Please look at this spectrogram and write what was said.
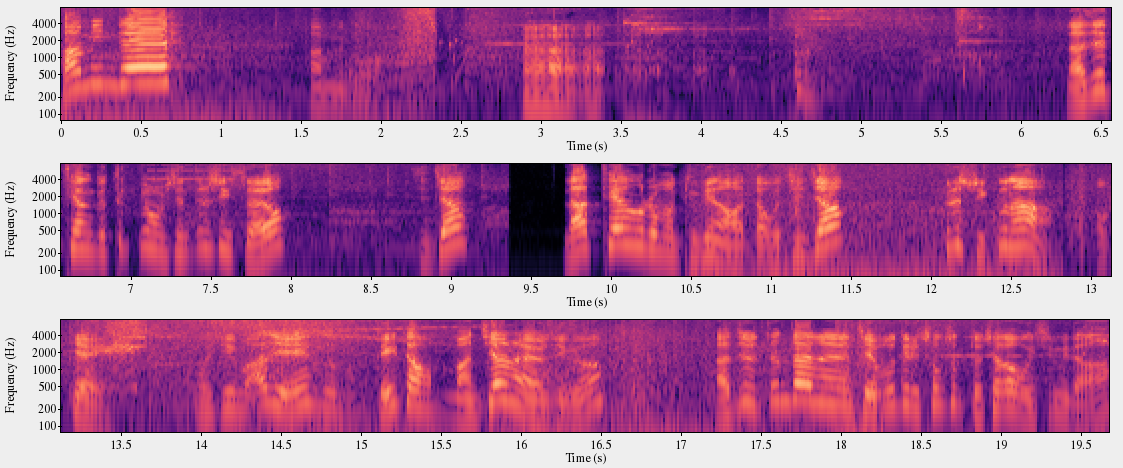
밤인데 밤이고. 낮에 태양도 특별 옵션 뜰 수 있어요? 진짜? 낮 태양으로만 두 개 나왔다고 진짜? 그럴 수 있구나. 오케이. 뭐 지금 아직 그 데이터가 많지 않아요 지금. 낮에 뜬다는 제보들이 속속 도착하고 있습니다.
